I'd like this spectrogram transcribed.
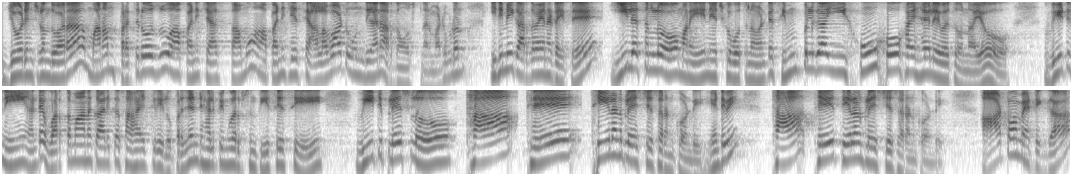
జోడించడం ద్వారా మనం ప్రతిరోజు ఆ పని చేస్తాము ఆ పని చేసే అలవాటు ఉంది అని అర్థం వస్తుంది అనమాట ఇప్పుడు ఇది మీకు అర్థమైనట్టయితే ఈ లెసన్లో మనం ఏం నేర్చుకోబోతున్నాం అంటే సింపుల్గా ఈ హూ హో హై హైలు ఏవైతే ఉన్నాయో వీటిని అంటే వర్తమానకాలిక సహాయక్రియలు ప్రజెంట్ హెల్పింగ్ వర్బ్స్ని తీసేసి వీటి ప్లేస్లో థా థే థీలను ప్లేస్ చేశారనుకోండి. ఏంటివి? థా థే థీలను ప్లేస్ చేశారనుకోండి. ఆటోమేటిక్గా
